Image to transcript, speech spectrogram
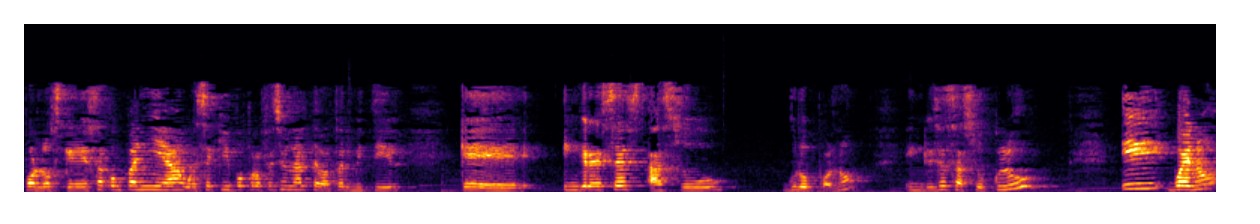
por los que esa compañía o ese equipo profesional te va a permitir que ingreses a su grupo, ¿no? Ingreses a su club y bueno,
